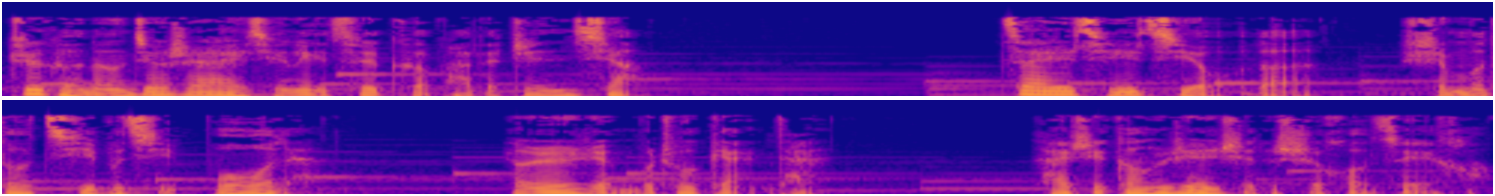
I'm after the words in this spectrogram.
这可能就是爱情里最可怕的真相。在一起久了，什么都激不起波澜，让人忍不住感叹：还是刚认识的时候最好。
